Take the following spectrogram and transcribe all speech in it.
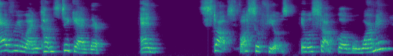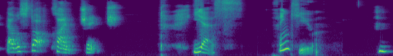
everyone comes together and stops fossil fuels, it will stop global warming. That will stop climate change. Yes. Thank you.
